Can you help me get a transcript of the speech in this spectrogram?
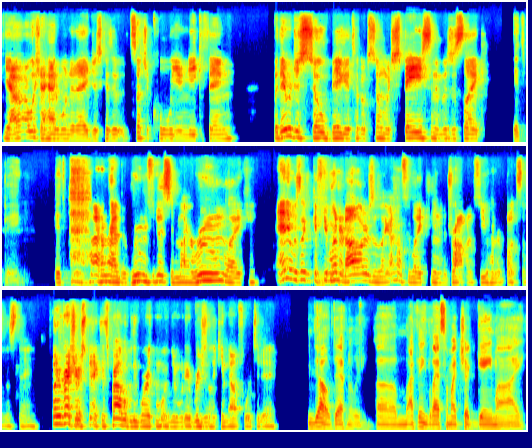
Yeah, I, wish I had one today, just because it was such a cool, unique thing. But they were just so big; it took up so much space, and it was just like, it's big. It's big. I don't have the room for this in my room, like. And it was like a few hundred dollars. I was like, I don't feel like you know dropping a few hundred bucks on this thing. But in retrospect, it's probably worth more than what it originally came out for today. No, definitely. Um, I think last time I checked GameEye,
